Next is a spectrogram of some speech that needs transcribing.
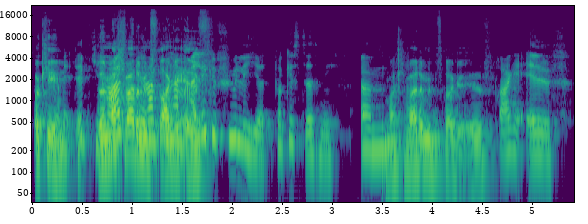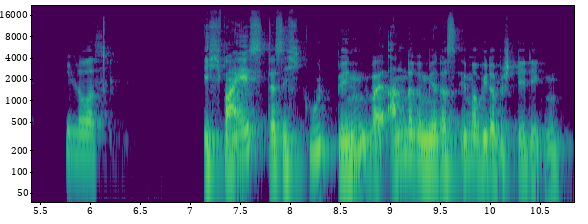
Okay, Die dann mach ich weiter mit haben, Frage haben alle 11. Gefühle hier, vergiss das nicht. Ähm, Mach ich weiter mit Frage 11. Frage 11. Geh los. Ich weiß, dass ich gut bin, weil andere mir das immer wieder bestätigen.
